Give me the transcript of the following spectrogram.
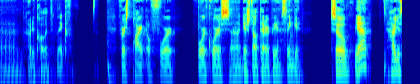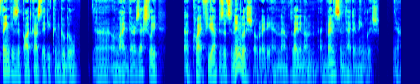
um, how do you call it? Like first part of four four course uh, gestalt therapy thingy so yeah how you think is a podcast that you can google online there's actually uh, quite a few episodes in English already, and I'm planning on advancing that in English. Yeah.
